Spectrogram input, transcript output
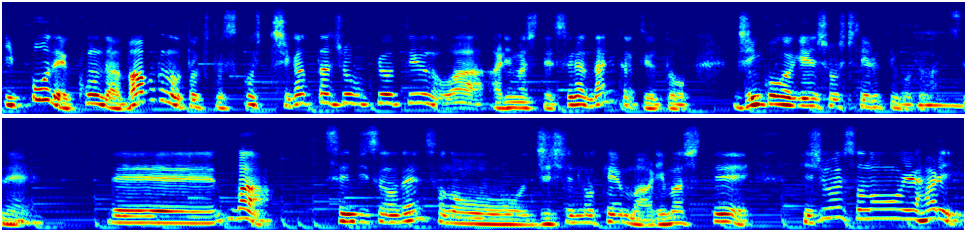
一方で今度はバブルの時と少し違った状況というのはありまして、それは何かというと人口が減少しているということなんですね。で、まあ、先日のね、その地震の件もありまして、非常にそのやはり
